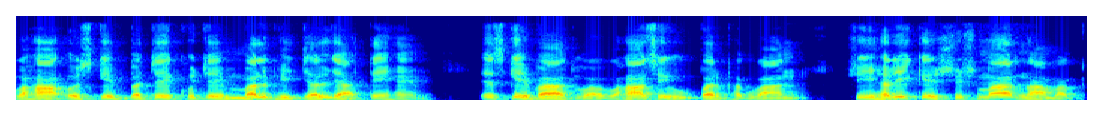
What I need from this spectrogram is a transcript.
वहाँ उसके बचे खुचे मल भी जल जाते हैं। इसके बाद वह वहाँ से ऊपर भगवान श्रीहरि के सुषमार नामक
